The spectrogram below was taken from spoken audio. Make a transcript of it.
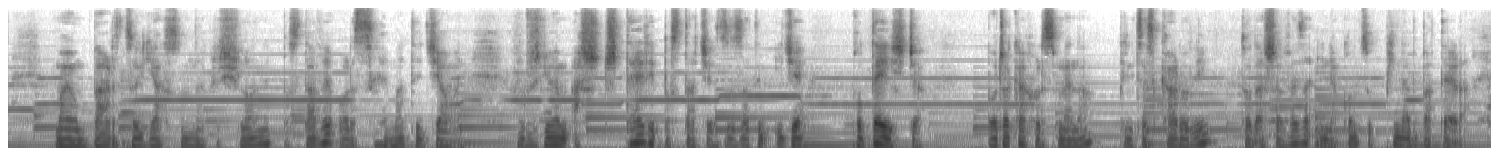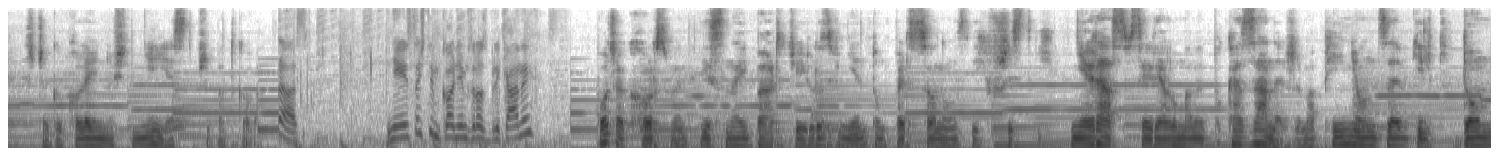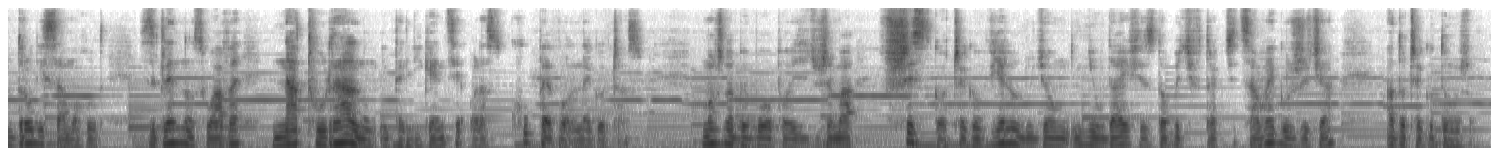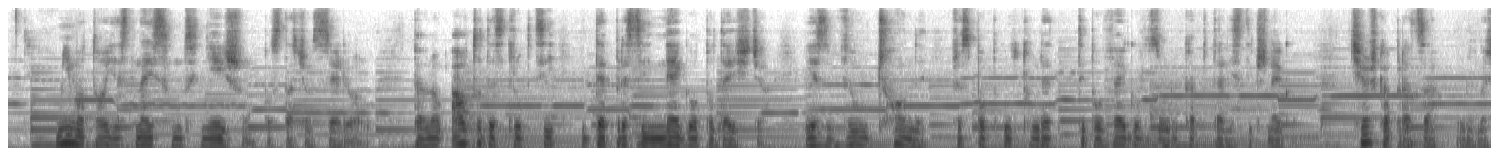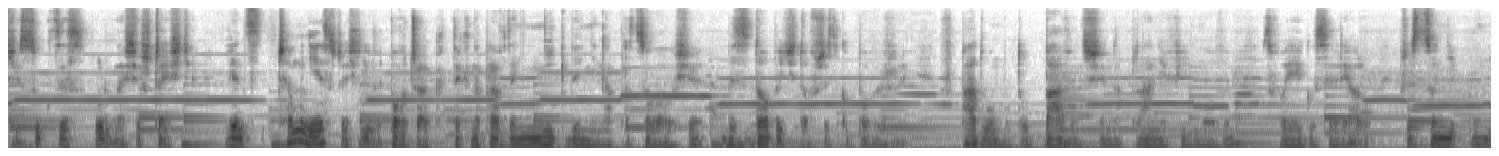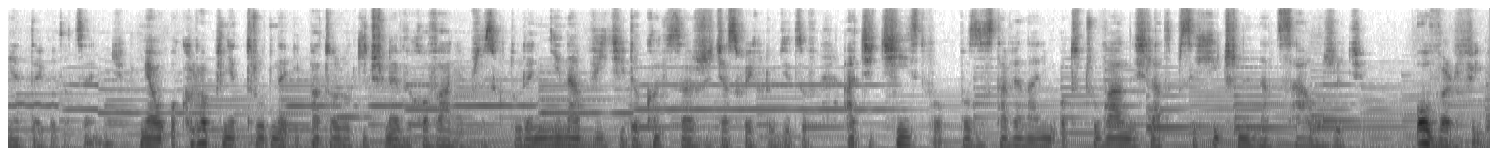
mają bardzo jasno nakreślone postawy oraz schematy działań. Wyróżniłem aż cztery postacie, co za tym idzie podejścia BoJacka Horsemana, Princess Caroline, Toda Chaveza i na końcu Peanut Buttera, z czego kolejność nie jest przypadkowa. Raz. Nie jesteś tym koniem z rozbrykanych? BoJack Horseman jest najbardziej rozwiniętą personą z nich wszystkich. Nieraz w serialu mamy pokazane, że ma pieniądze, wielki dom, drogi samochód, względną sławę, naturalną inteligencję oraz kupę wolnego czasu. Można by było powiedzieć, że ma wszystko, czego wielu ludziom nie udaje się zdobyć w trakcie całego życia, a do czego dążą. Mimo to jest najsmutniejszą postacią serialu pełną autodestrukcji i depresyjnego podejścia. Jest wyuczony przez popkulturę typowego wzoru kapitalistycznego. Ciężka praca równa się sukces, równa się szczęście. Więc czemu nie jest szczęśliwy? Bojack tak naprawdę nigdy nie napracował się, by zdobyć to wszystko powyżej. Wpadło mu to bawiąc się na planie filmowym swojego serialu przez co nie umie tego docenić. Miał okropnie trudne i patologiczne wychowanie, przez które nienawidzi do końca życia swoich rodziców, a dzieciństwo pozostawia na nim odczuwalny ślad psychiczny na całe życie. Overthink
